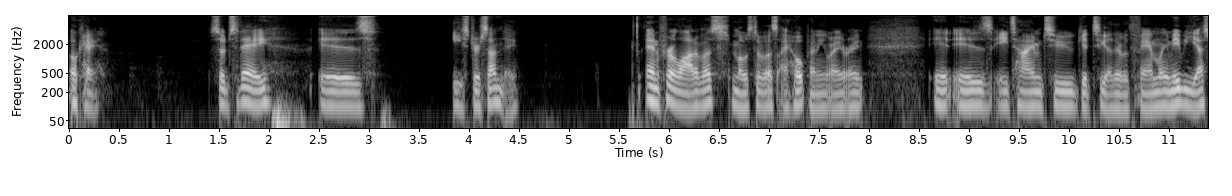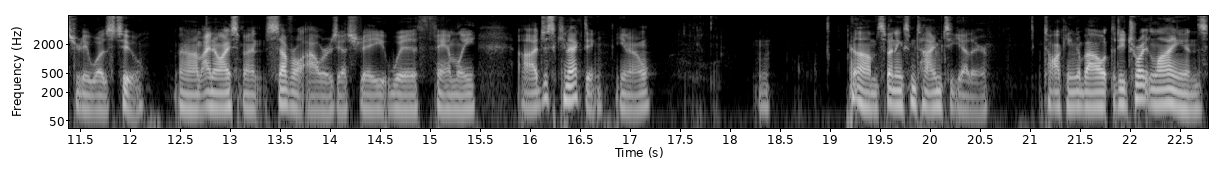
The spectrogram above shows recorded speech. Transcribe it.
Okay, so today is Easter Sunday. And for a lot of us, most of us, I hope anyway, right? It is a time to get together with family. Maybe yesterday was too. Um, I know I spent several hours yesterday with family, uh, just connecting, you know, um, spending some time together talking about the Detroit Lions,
